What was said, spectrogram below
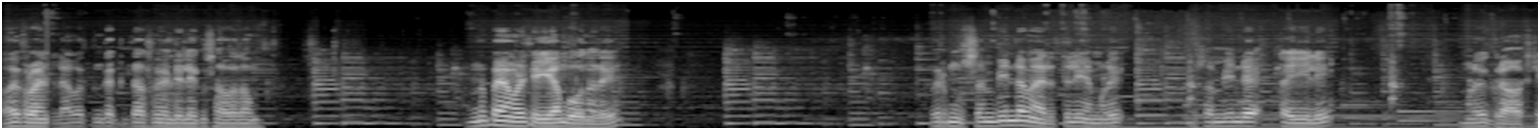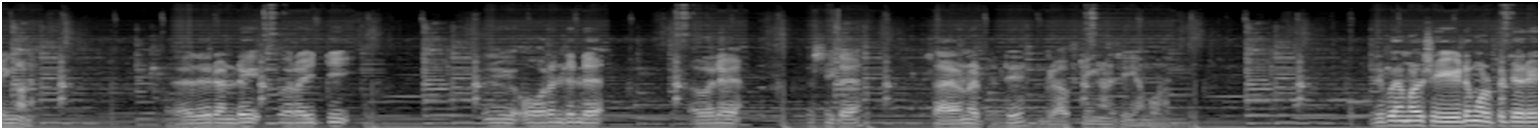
ഹായ് ഫ്രണ്ട് എല്ലാവർക്കും ടെക്ടാസ് വേൾഡിലേക്ക് സ്വാഗതം. ഇന്നിപ്പോൾ നമ്മൾ ചെയ്യാൻ പോകുന്നത് ഒരു മുസമ്പിന്റെ മരത്തിൽ നമ്മൾ മുസമ്പിന്റെ തൈയിൽ നമ്മൾ ഗ്രാഫ്റ്റിംഗ് ആണ്. അതായത് രണ്ട് വെറൈറ്റി ഓറഞ്ചിന്റെ അതുപോലെ സാധനം ഇട്ടിട്ട് ഗ്രാഫ്റ്റിംഗ് ആണ് ചെയ്യാൻ പോകുന്നത് ഇതിപ്പോൾ നമ്മൾ ഷെയ്ഡ് മുളപ്പിച്ച ഒരു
